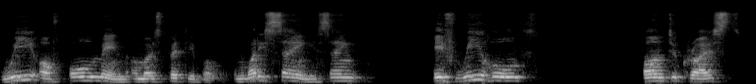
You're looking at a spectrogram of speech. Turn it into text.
We of all men are most pitiable. And what he's saying, he's saying, if we hold on to Christ,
